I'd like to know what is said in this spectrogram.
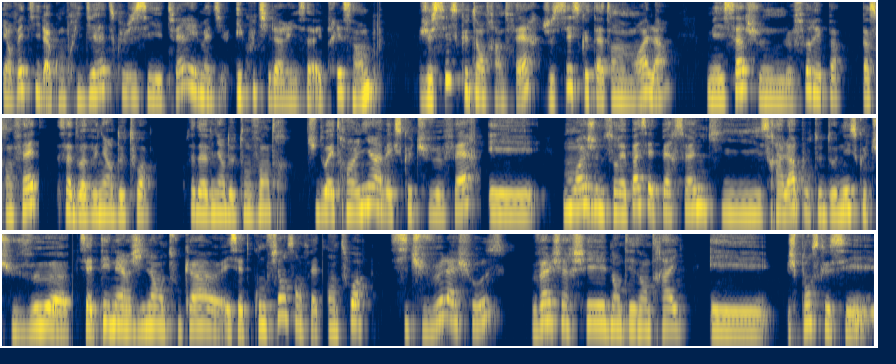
Et en fait, il a compris direct ce que j'essayais de faire et il m'a dit "Écoute, Hilary, ça va être très simple je sais ce que tu es en train de faire, je sais ce que tu attends de moi là, mais ça, je ne le ferai pas. Parce qu'en fait, ça doit venir de toi, ça doit venir de ton ventre. Tu dois être en lien avec ce que tu veux faire et moi, je ne serai pas cette personne qui sera là pour te donner ce que tu veux, euh, cette énergie-là en tout cas, euh, et cette confiance en fait en toi. Si tu veux la chose, va le chercher dans tes entrailles. Et je pense que c'est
